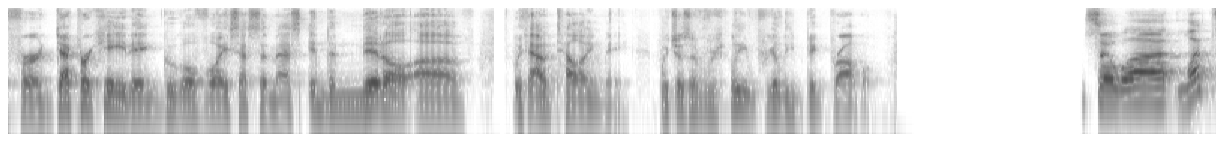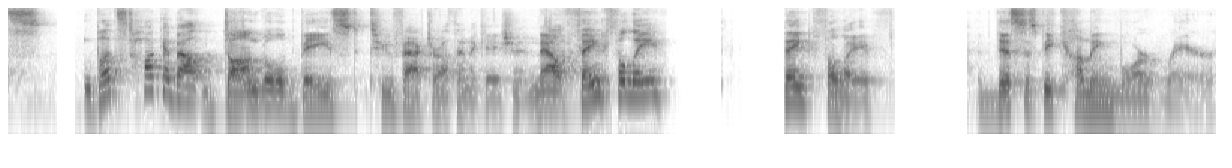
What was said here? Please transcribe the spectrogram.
for deprecating Google Voice SMS in the middle of without telling me, which was a really really big problem. So uh, let's let's talk about dongle based two factor authentication. Now, thankfully, thankfully, this is becoming more rare.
